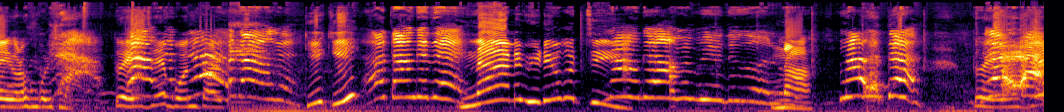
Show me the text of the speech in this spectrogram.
এই ওরকম করিস না। তো এই যে বোন তার কি কি? না আমি ভিডিও করছি। না। তো এই যে!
